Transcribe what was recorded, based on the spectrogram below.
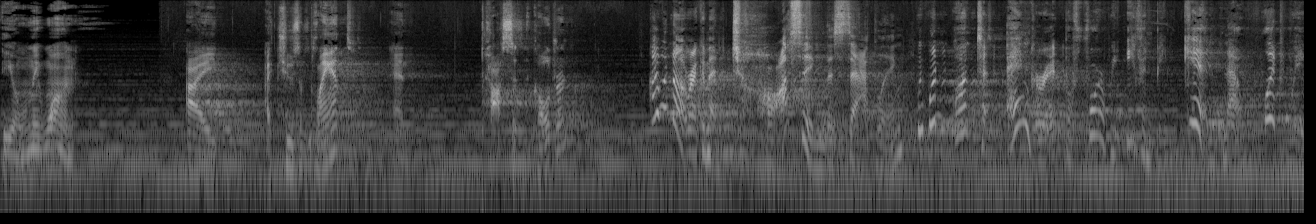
The only one. I. I choose a plant and toss it in the cauldron. I would not recommend tossing the sapling. We wouldn't want to anger it before we even begin, now would we?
